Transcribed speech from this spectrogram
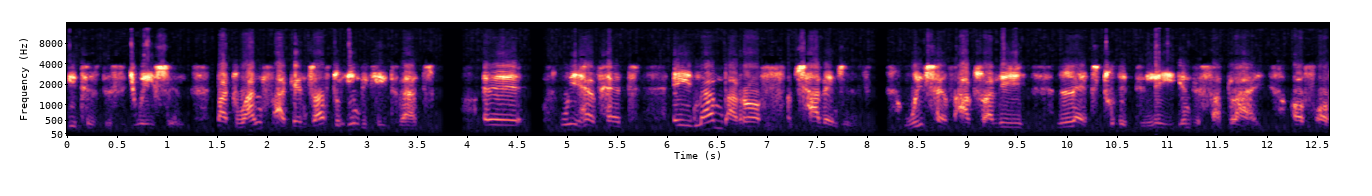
it is the situation. But once again, just to indicate that uh, we have had a number of challenges which have actually led to the delay in the supply of, of,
